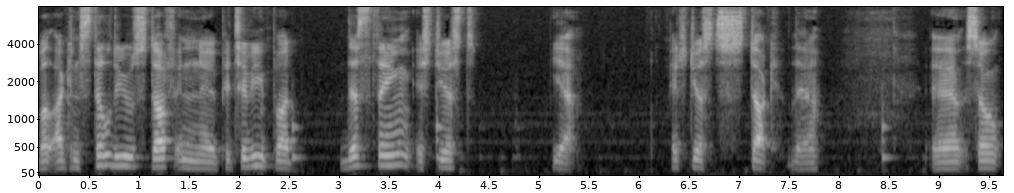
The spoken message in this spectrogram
Well I can still do stuff in uh, Pitivi but this thing is just yeah it's just stuck there. Uh, so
